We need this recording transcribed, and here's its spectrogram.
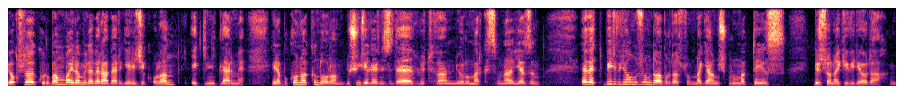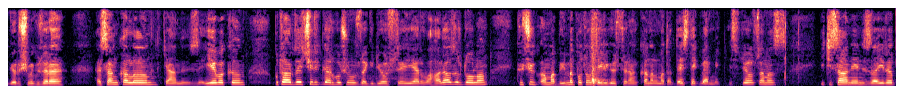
Yoksa Kurban Bayramı ile beraber gelecek olan etkinlikler mi? Yine bu konu hakkında olan düşüncelerinizi de lütfen yorumlar kısmına yazın. Evet bir videomuzun daha burada sonuna gelmiş bulunmaktayız. Bir sonraki videoda görüşmek üzere. Esen kalın, kendinize iyi bakın. Bu tarzda içerikler hoşunuza gidiyorsa eğer ve hala hazırda olan küçük ama büyüme potansiyeli gösteren kanalıma da destek vermek istiyorsanız 2 saniyenizi ayırıp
